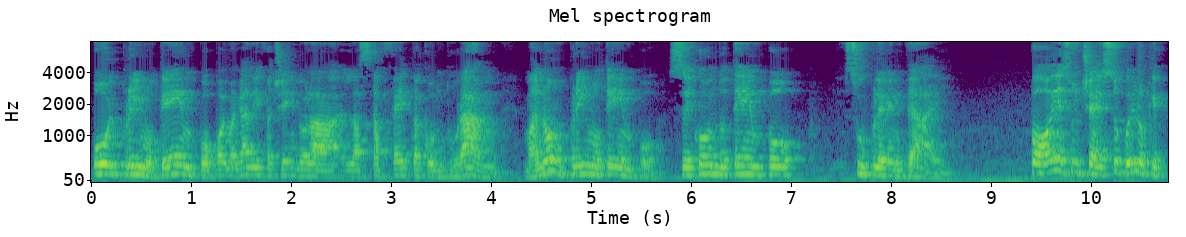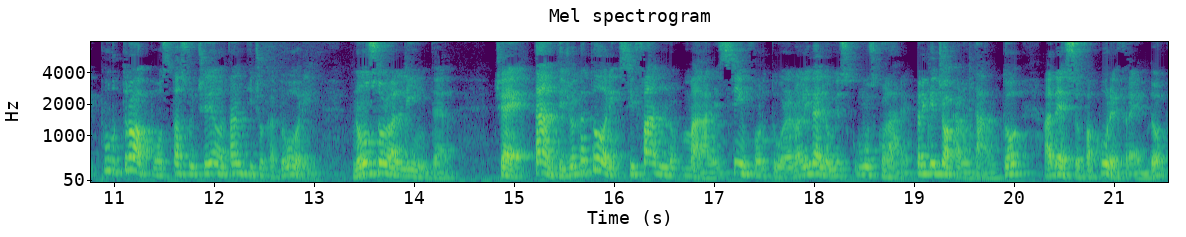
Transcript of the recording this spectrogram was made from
o il primo tempo, poi magari facendo la, la staffetta con Turam, ma non primo tempo, secondo tempo supplementari. Poi è successo quello che purtroppo sta succedendo a tanti giocatori, non solo all'Inter. Cioè, tanti giocatori si fanno male, si infortunano a livello muscolare perché giocano tanto, adesso fa pure freddo,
